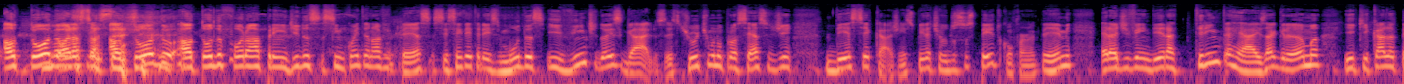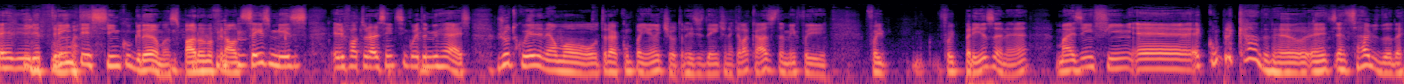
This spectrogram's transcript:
Ao todo, Não olha só, ao todo, ao todo foram apreendidos 59 pés, 63 mudas e 22 galhos. Este último no processo de dessecagem. A expectativa do suspeito, conforme a PM, era de vender a 30 reais a grama e que cada pé renderia Informação. 35 gramas. Para no final de seis meses ele faturar 150 mil reais. Junto com ele, né, uma outra acompanhante, outra residente naquela casa também foi, foi, foi presa, né? Mas enfim, é, é complicado, né? A gente, a gente sabe, da, da-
